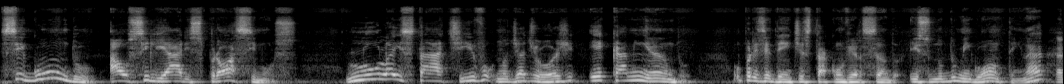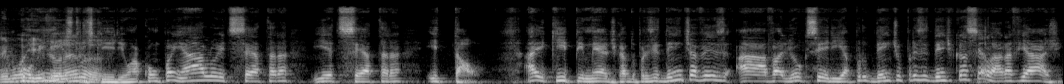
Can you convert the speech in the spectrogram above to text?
Segundo auxiliares próximos, Lula está ativo no dia de hoje e caminhando. O presidente está conversando, isso no domingo ontem, né? Carimbo Com horrível, né, ministros mano? que iriam acompanhá-lo, etc. e etc. e tal. A equipe médica do presidente avaliou que seria prudente o presidente cancelar a viagem.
